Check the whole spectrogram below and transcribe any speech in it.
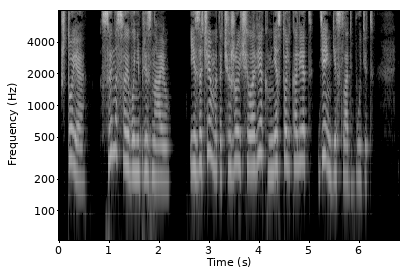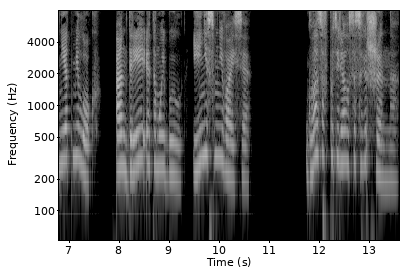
«Что я, сына своего не признаю? И зачем этот чужой человек мне столько лет деньги слать будет? Нет, милок, Андрей это мой был, и не сомневайся». Глазов потерялся совершенно.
